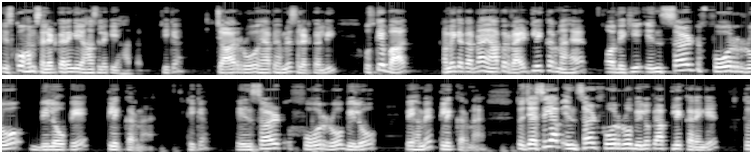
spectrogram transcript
इसको हम सेलेक्ट करेंगे यहाँ से लेके यहाँ तक। ठीक है? चार रो यहाँ पे हमने सेलेक्ट कर ली। उसके बाद हमें क्या करना है? यहाँ पर राइट क्लिक करना है और देखिए इंसर्ट फोर रो बिलो पे क्लिक करना है। ठीक है? इंसर्ट फोर रो बिलो पे हमें क्लिक करना है। तो जैसे ही आप इंसर्ट फोर रो बिलो पे आप क्लिक करेंगे तो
